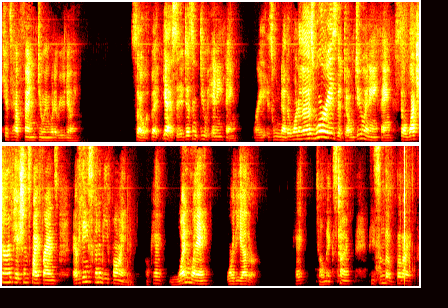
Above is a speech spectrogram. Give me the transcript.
kids have fun doing whatever you're doing. So, but yes, it doesn't do anything, right? It's another one of those worries that don't do anything. So watch your impatience, my friends. Everything's going to be fine, okay? One way or the other? Till next time. Peace and love. Bye-bye.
